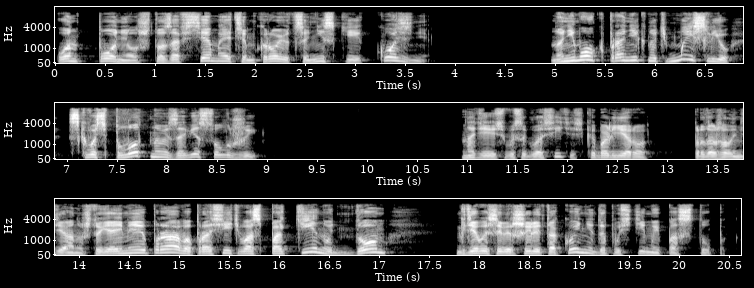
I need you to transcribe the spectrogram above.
Он понял, что за всем этим кроются низкие козни, но не мог проникнуть мыслью сквозь плотную завесу лжи. «Надеюсь, вы согласитесь, кабальеро», — продолжал Индиану, — «что я имею право просить вас покинуть дом, где вы совершили такой недопустимый поступок».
